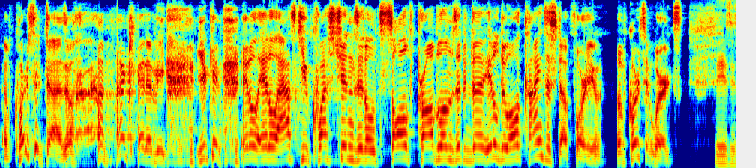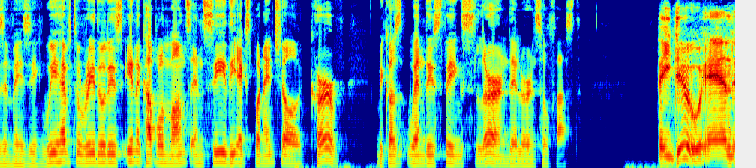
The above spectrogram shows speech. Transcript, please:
Of course it does. I'm not going to be. You can. It'll. It'll ask you questions. It'll solve problems. It'll, it'll do all kinds of stuff for you. Of course it works. This is amazing. We have to redo this in a couple of months and see the exponential curve, because when these things learn, they learn so fast. They do. And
